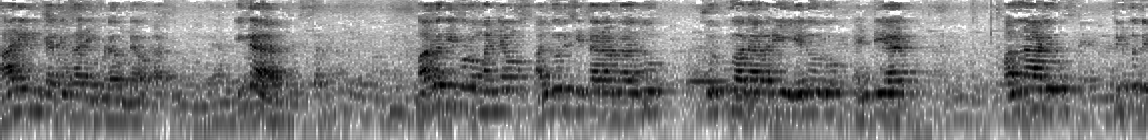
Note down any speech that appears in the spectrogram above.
భారీ నుంచి అతి భారీ కూడా ఉండే అవకాశం ఉంది. ఇక పార్వతీపురం మన్యం అల్లూరి సీతారామరాజు తూర్పుగోదావరి ఏలూరు ఎన్టీఆర్ పల్నాడు తిరుపతి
